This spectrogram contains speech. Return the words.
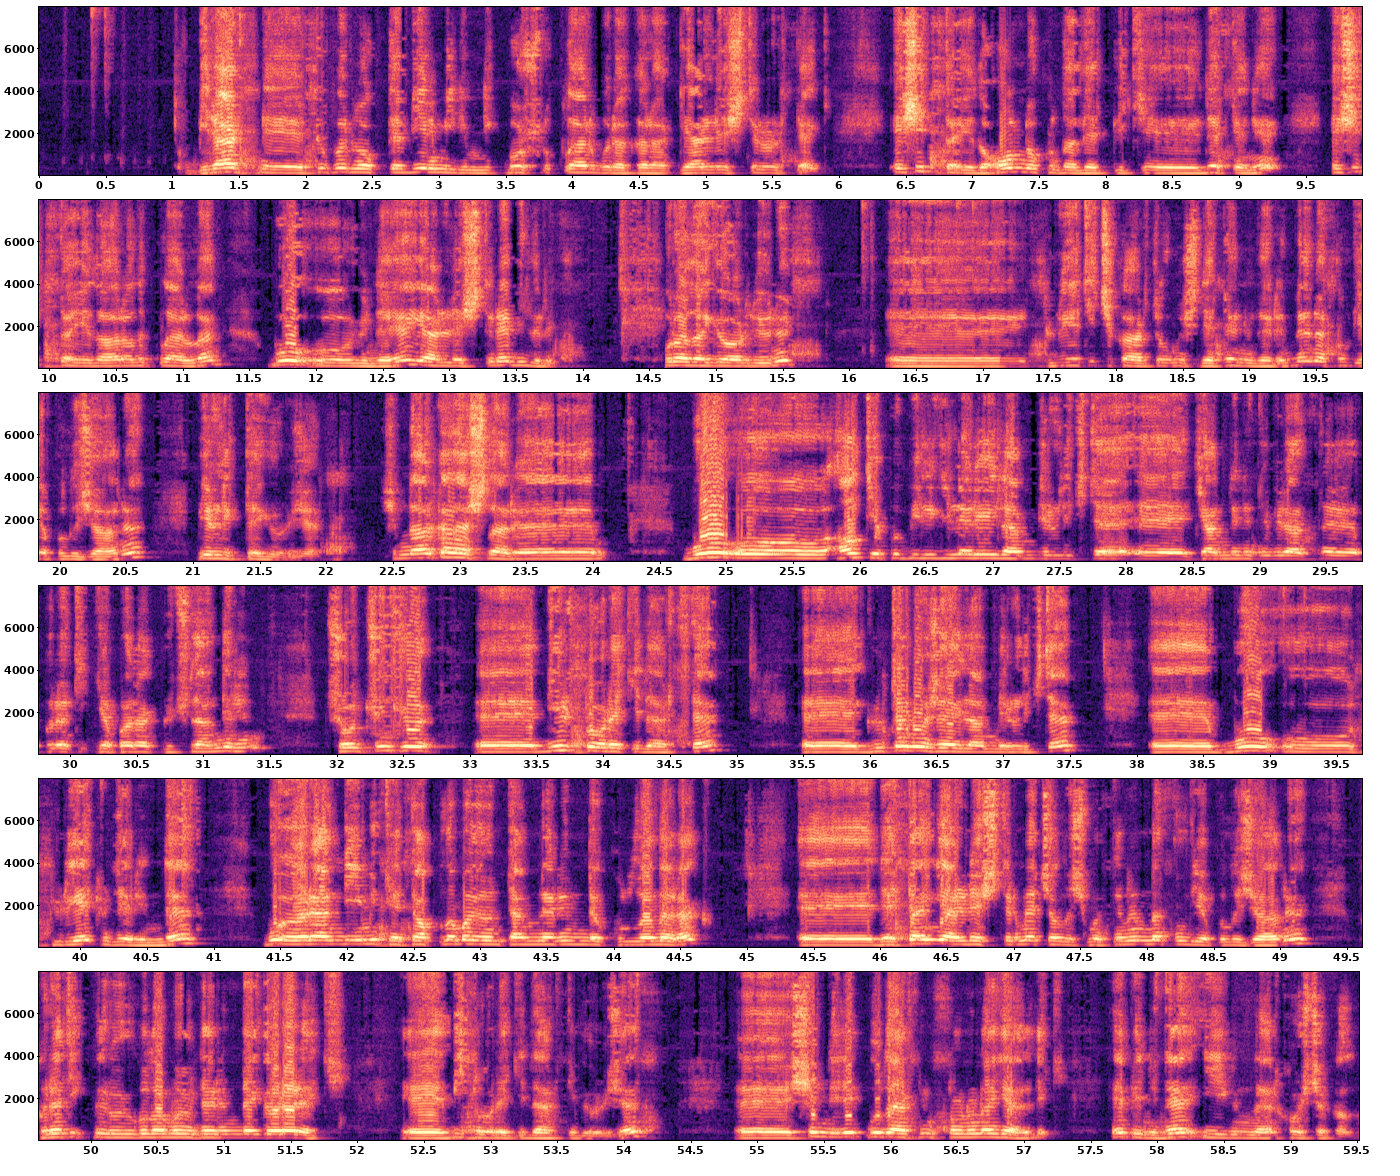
birer e, 0.1 milimlik boşluklar bırakarak yerleştirirsek eşit sayıda 19 adetlik e, deteni eşit sayıda aralıklarla bu e, yüzeye yerleştirebiliriz. Burada gördüğünüz e, küliyeti çıkartılmış deten üzerinde nasıl yapılacağını birlikte göreceğiz. Şimdi arkadaşlar e, bu o, altyapı bilgileriyle birlikte e, kendinizi biraz e, pratik yaparak güçlendirin. Çünkü e, bir sonraki derste e, Gülten Hoca ile birlikte e, bu o, üzerinde bu öğrendiğimiz hesaplamama yöntemlerini de kullanarak e, deten yerleştirme çalışmasının nasıl yapılacağını pratik bir uygulama üzerinde görerek e, bir sonraki dersi göreceğiz. E, şimdilik bu dersin sonuna geldik. Hepinize iyi günler, hoşçakalın.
